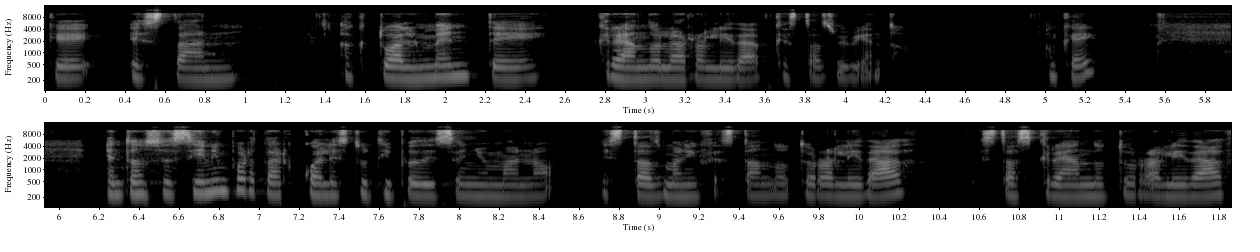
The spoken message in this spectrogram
que están actualmente creando la realidad que estás viviendo. ¿Ok? Entonces, sin importar cuál es tu tipo de diseño humano, estás manifestando tu realidad, estás creando tu realidad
